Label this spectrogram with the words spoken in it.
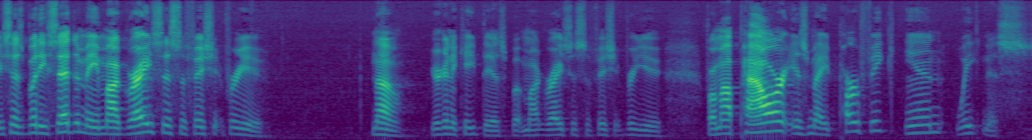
He says, But he said to me, My grace is sufficient for you. No, you're going to keep this, but my grace is sufficient for you. For my power is made perfect in weakness.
